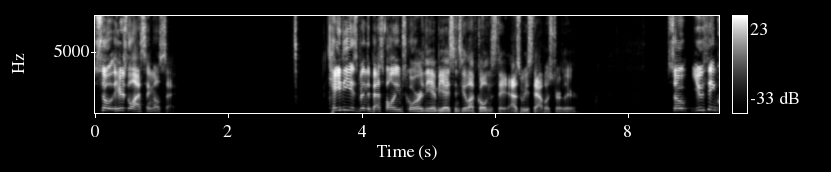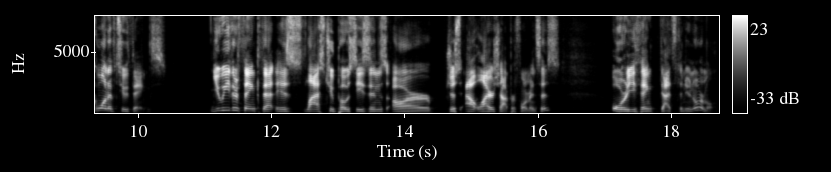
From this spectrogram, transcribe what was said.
So here's the last thing I'll say. KD has been the best volume scorer in the NBA since he left Golden State, as we established earlier. So you think one of two things. You either think that his last two postseasons are just outlier shot performances, or you think that's the new normal.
